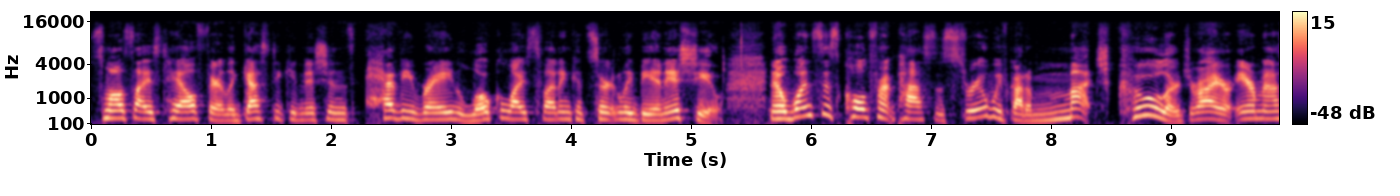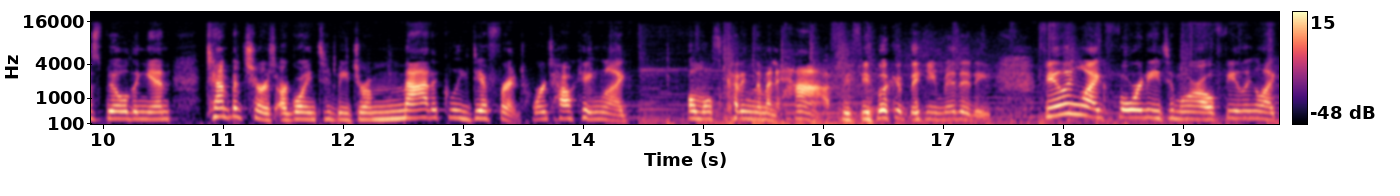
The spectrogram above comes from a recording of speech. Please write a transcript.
Small sized hail, fairly gusty conditions, heavy rain, localized flooding could certainly be an issue. Now, once this cold front passes through, we've got a much cooler, drier air mass building in. Temperatures are going to be dramatically different. We're talking like almost cutting them in half if you look at the humidity. Feeling like 40 tomorrow, feeling like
